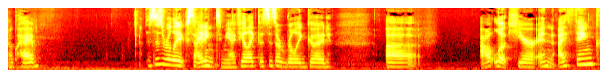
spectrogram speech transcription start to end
Okay? This is really exciting to me. I feel like this is a really good uh, outlook here. And I think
